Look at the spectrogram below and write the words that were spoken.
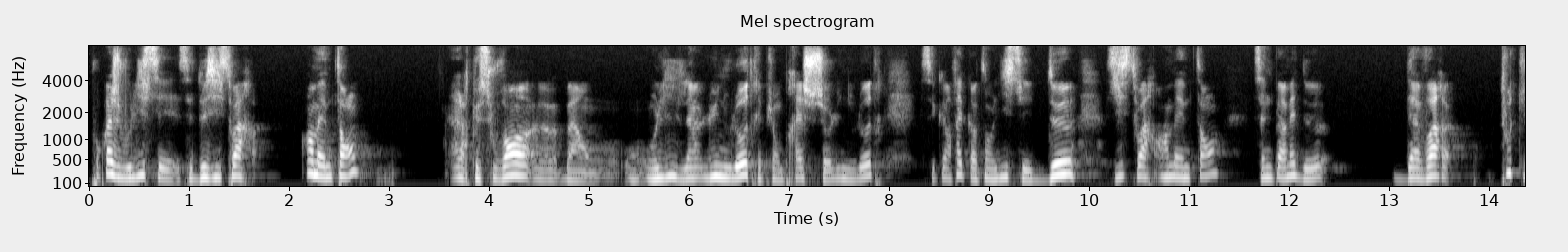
Pourquoi je vous lis ces, deux histoires en même temps? Alors que souvent, euh, ben, on, lit l'une ou l'autre et puis on prêche sur l'une ou l'autre, c'est qu'en fait, quand on lit ces deux histoires en même temps, ça nous permet de d'avoir toute,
